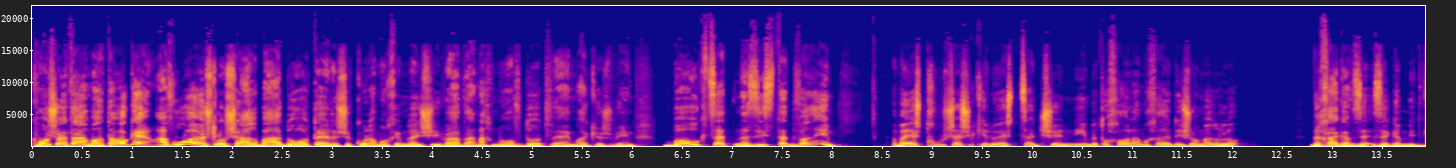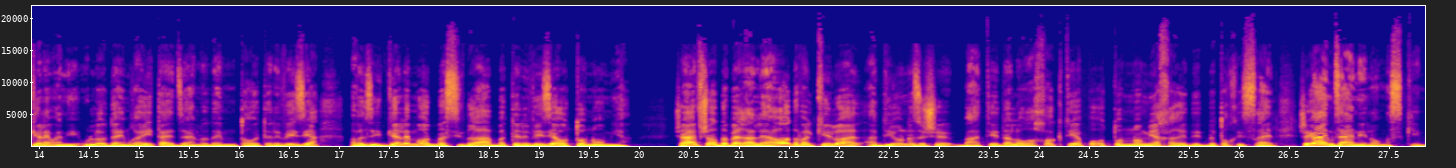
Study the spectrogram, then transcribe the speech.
כמו שאתה אמרת, אוקיי, עברו השלושה, ארבעה דורות האלה שכולם הולכים לישיבה ואנחנו עובדות והם רק יושבים, בואו קצת נזיז את הדברים. אבל יש תחושה שכאילו יש צד שני בתוך העולם החרדי שאומר לא. דרך אגב, זה, זה גם מתגלם, אני לא יודע אם ראית את זה, אני לא יודע אם אתה רואה טלוויזיה, אבל זה התגלם מאוד בסדרה בטלוויזיה, אוטונומיה. שהיה אפשר לדבר עליה עוד, אבל כאילו הדיון הזה שבעתיד הלא רחוק תהיה פה אוטונומיה חרדית בתוך ישראל. שגם עם זה אני לא מסכים,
